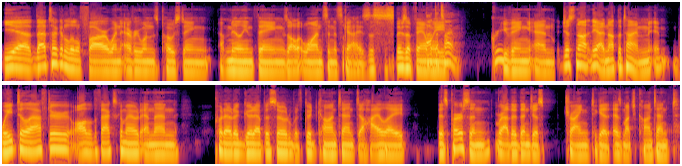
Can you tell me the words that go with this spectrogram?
Yeah, that took it a little far when everyone's posting a million things all at once, and it's guys, this is, there's a family the time grieving and just not yeah not the time wait till after all of the facts come out and then put out a good episode with good content to highlight this person rather than just trying to get as much content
